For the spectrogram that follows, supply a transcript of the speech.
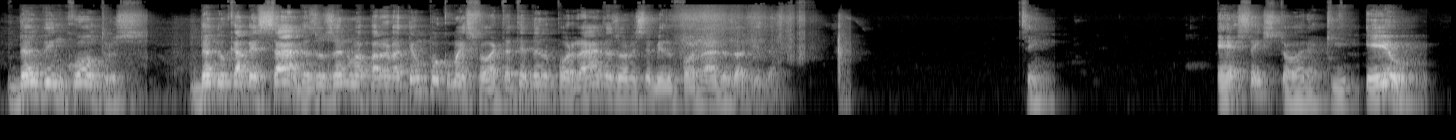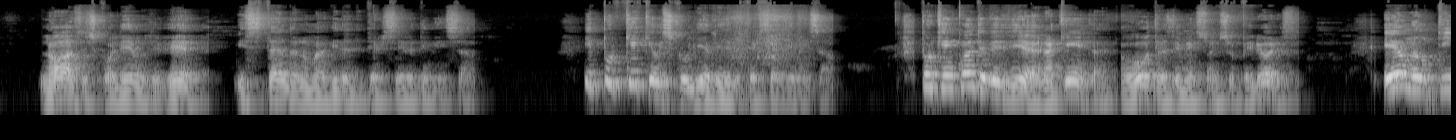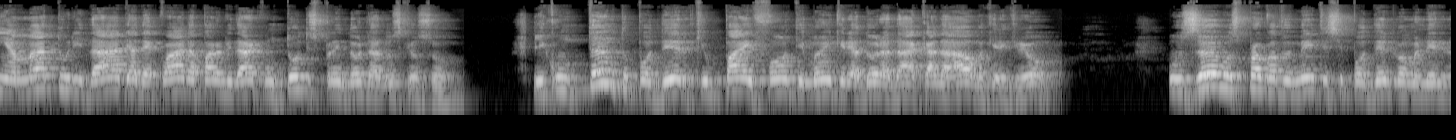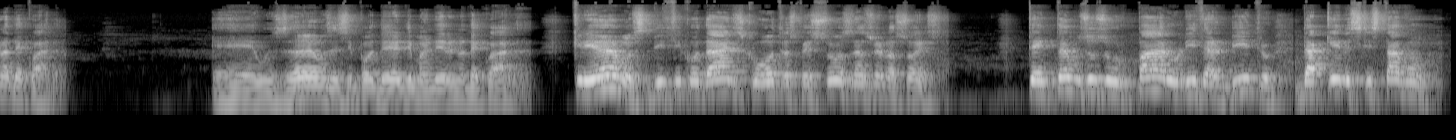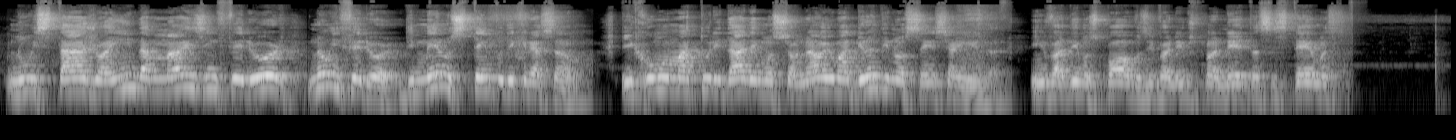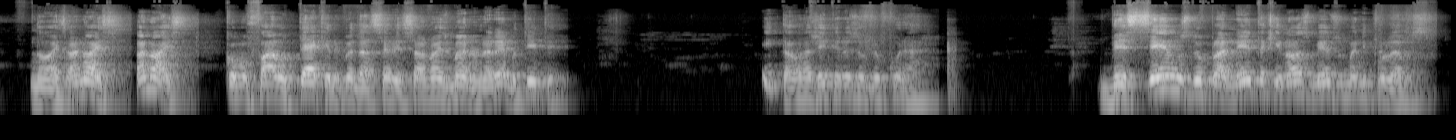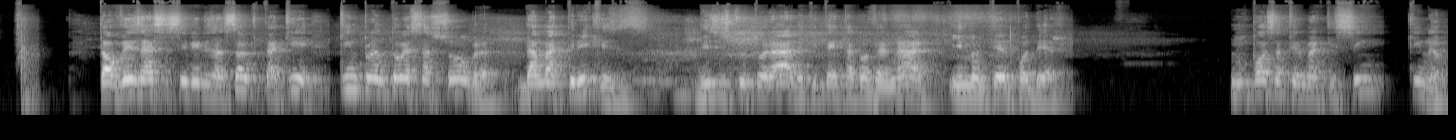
dando encontros, dando cabeçadas, usando uma palavra até um pouco mais forte, até dando porradas ou recebendo porradas da vida. Sim. Essa história que eu, nós escolhemos viver estando numa vida de terceira dimensão. E por que, que eu escolhi a vida de terceira dimensão? Porque enquanto eu vivia na quinta ou outras dimensões superiores, eu não tinha maturidade adequada para lidar com todo o esplendor da luz que eu sou. E com tanto poder que o Pai, fonte, mãe criadora dá a cada alma que ele criou, usamos provavelmente esse poder de uma maneira inadequada. É, usamos esse poder de maneira inadequada. Criamos dificuldades com outras pessoas nas relações. Tentamos usurpar o livre-arbítrio daqueles que estavam num estágio ainda mais inferior, não inferior, de menos tempo de criação, e com uma maturidade emocional e uma grande inocência ainda. Invadimos povos, invadimos planetas, sistemas. Nós, a nós, a nós. Como fala o técnico da seleção, nós, mano, não lembra o Tite? Então a gente resolveu curar. Descemos do planeta que nós mesmos manipulamos. Talvez essa civilização que está aqui, que implantou essa sombra da matrix desestruturada que tenta governar e manter poder. Não posso afirmar que sim, que não.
